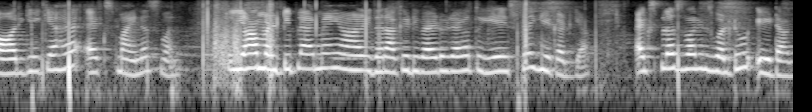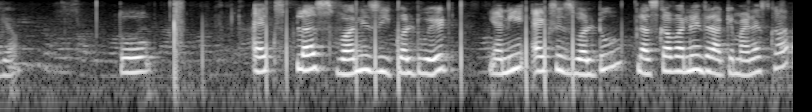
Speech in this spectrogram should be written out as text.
और ये क्या है? X minus one. तो यहाँ मल्टीप्लाई में यहाँ इधर आके डिवाइड हो जाएगा तो ये इससे ये कट गया। X plus one is equal to eight आ गया। तो x plus one is equal to eight यानी x is equal to plus का वन है, इधर आके माइनस का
